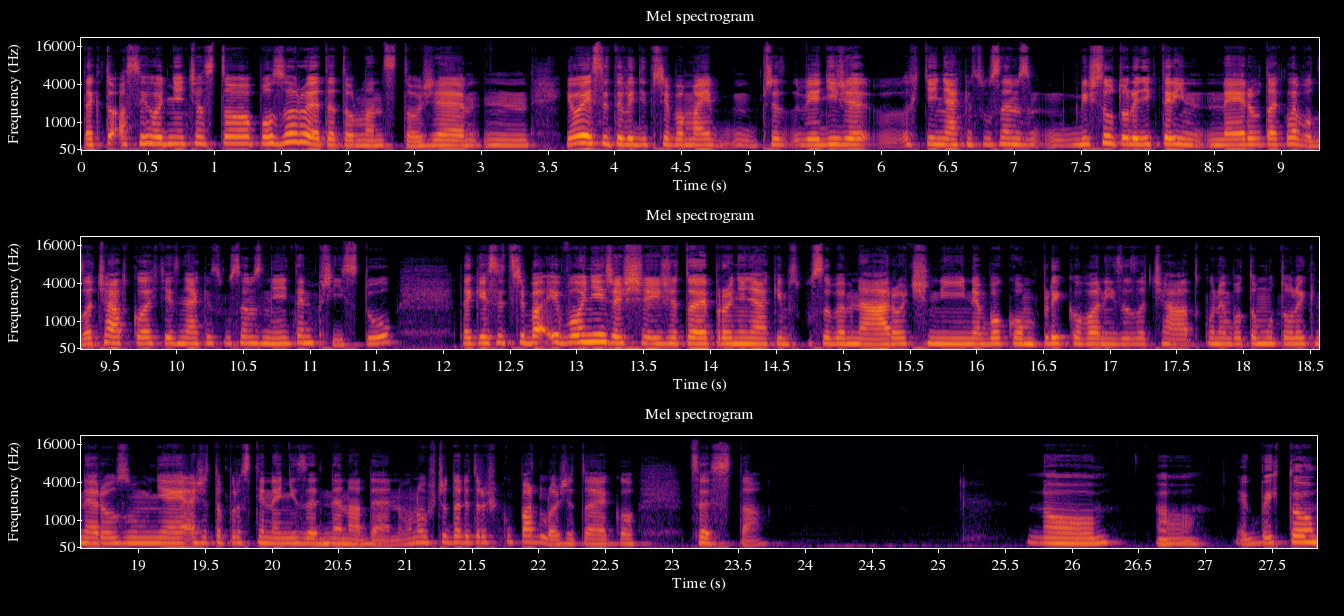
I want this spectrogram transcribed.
tak to asi hodně často pozorujete tohle, že mm, jo, jestli ty lidi třeba mají, mm, vědí, že chtějí nějakým způsobem, když jsou to lidi, kteří nejedou takhle od začátku, ale chtějí nějakým způsobem změnit ten přístup, tak jestli třeba i oni řeší, že to je pro ně nějakým způsobem náročný nebo komplikovaný ze začátku, nebo tomu tolik nerozumějí a že to prostě není ze dne na den. Ono už to tady trošku padlo, že to je jako cesta. No, uh, jak bych to,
